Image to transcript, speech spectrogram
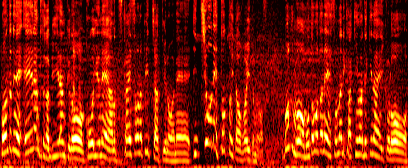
本当にね、A ランクとか B ランクのこういうね、あの、使えそうなピッチャーっていうのはね、一応ね、取っといた方がいいと思います。僕ももともとね、そんなに課金はできない頃、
